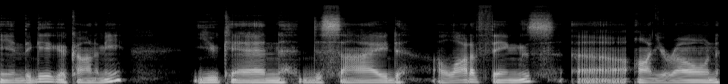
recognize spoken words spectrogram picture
in the gig economy, you can decide a lot of things uh, on your own.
